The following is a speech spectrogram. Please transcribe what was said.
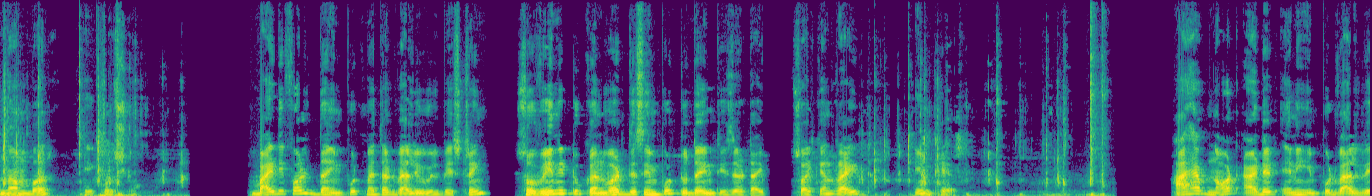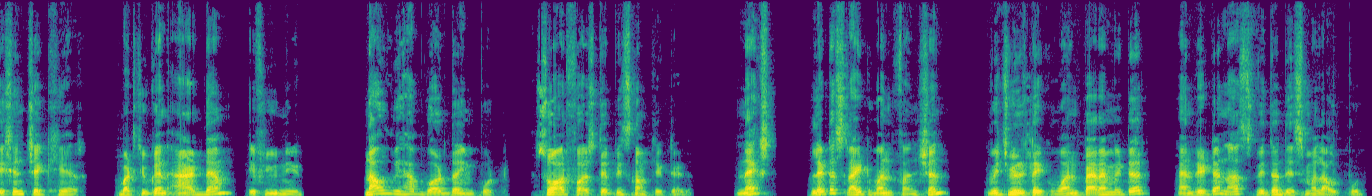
number equals to. By default the input method value will be string. So we need to convert this input to the integer type. So i can write int here. I have not added any input validation check here but you can add them if you need now we have got the input so our first step is completed Next, let us write one function which will take one parameter and return us with a decimal output.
